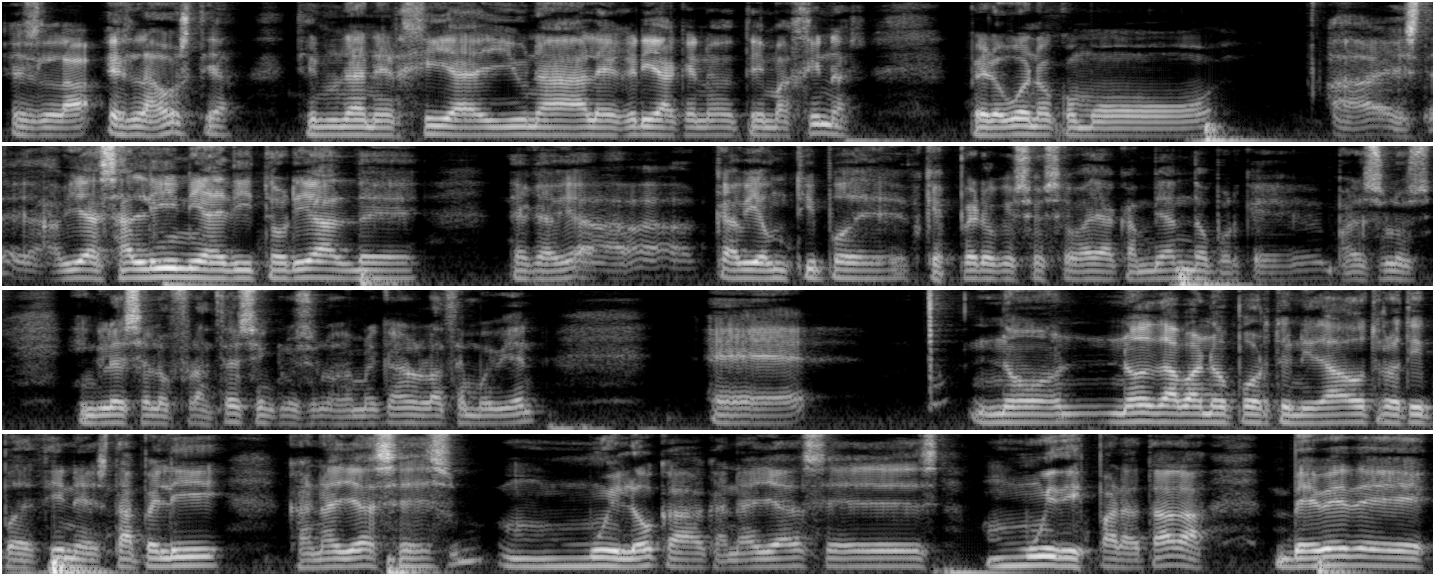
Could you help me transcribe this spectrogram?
es la, es la hostia. Tiene una energía y una alegría que no te imaginas. Pero bueno, como ah, este, había esa línea editorial de, de que, había, que había un tipo de... que espero que eso se vaya cambiando porque para eso los ingleses, los franceses, incluso los americanos lo hacen muy bien. eh, no, no daban oportunidad a otro tipo de cine. Esta peli, Canallas, es muy loca, Canallas es muy disparatada, bebe de,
